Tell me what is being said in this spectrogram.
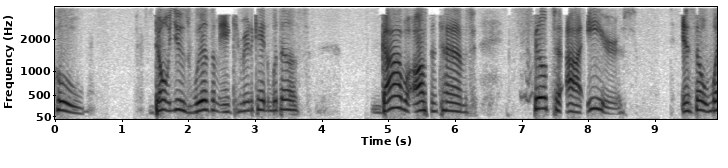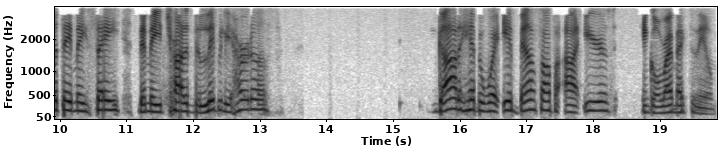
who don't use wisdom in communicating with us, God will oftentimes filter our ears. And so what they may say, they may try to deliberately hurt us. God will help it where it bounce off of our ears and go right back to them.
